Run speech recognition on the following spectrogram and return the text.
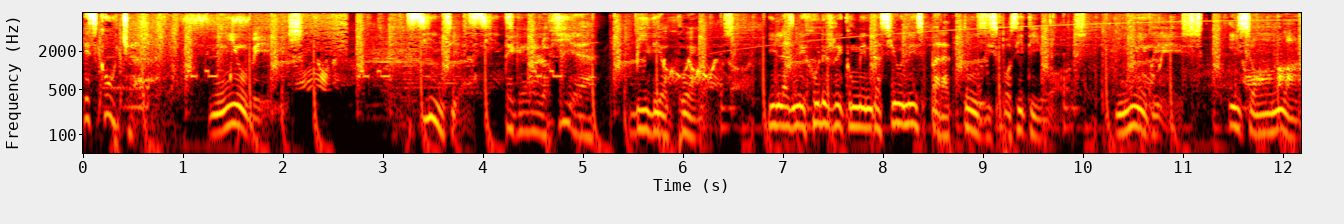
Escucha Newbies. Ciencias, tecnología, videojuegos y las mejores recomendaciones para tus dispositivos. Newbies y Online.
